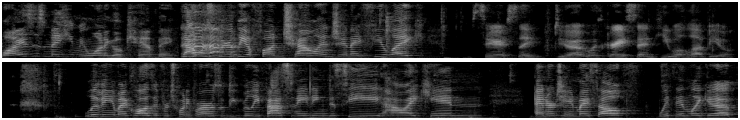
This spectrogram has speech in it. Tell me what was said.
Why is this making me want to go camping? That was weirdly a fun challenge and I feel like Seriously, do it with Grayson. He will love you. living in my closet for 24 hours would be really fascinating to see how I can entertain myself within like a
